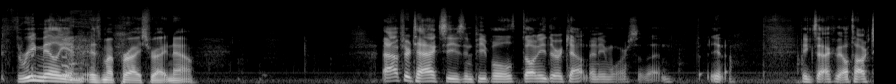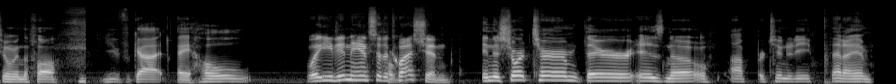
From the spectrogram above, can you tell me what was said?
three million is my price right now. After tax season, people don't need their accountant anymore. So then, you know, exactly. I'll talk to him in the fall. You've got a whole. Well, you didn't answer the oh. question. In the short term, there is no opportunity that I am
